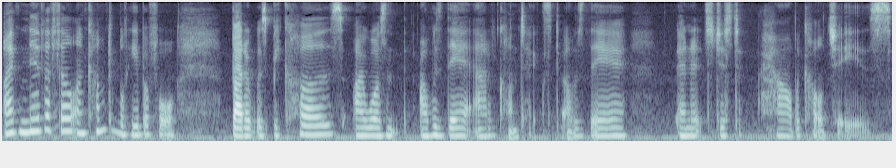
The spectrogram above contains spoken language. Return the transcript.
I've never felt uncomfortable here before, but it was because I wasn't. I was there out of context. I was there, and it's just how the culture is.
